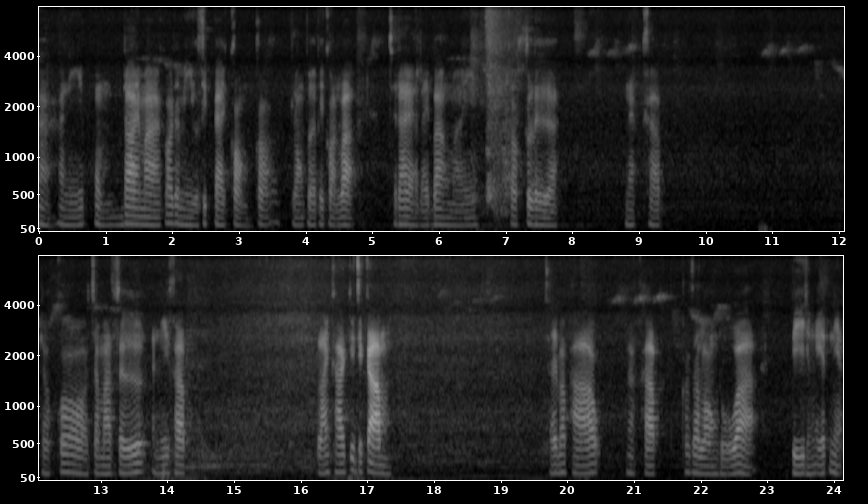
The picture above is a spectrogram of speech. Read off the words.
อ่าอันนี้ผมได้มาก็จะมีอยู่ 18 กล่องก็ลองเปิดไปก่อนว่าจะได้อะไรบ้างไหม ก็เกลือนะครับ แล้วก็จะมาซื้ออันนี้ครับ ร้านค้ากิจกรรม ใช้มะพร้าวนะครับ ก็จะลองดูว่า B ถึง S เนี่ย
